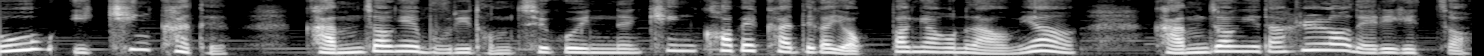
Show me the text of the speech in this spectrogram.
또 이 킹 카드, 감정의 물이 넘치고 있는 킹 컵의 카드가 역방향으로 나오면 감정이 다 흘러내리겠죠.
